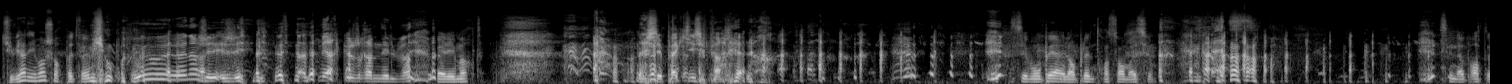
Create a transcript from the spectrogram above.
tu viens dimanche au repas de famille ou pas Oui, oui, oui, non, j'ai j'ai dit à ma mère que je ramenais le vin. Bah, Elle est morte. Bah, je sais pas qui j'ai parlé alors. C'est mon père, il est en pleine transformation. C'est n'importe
